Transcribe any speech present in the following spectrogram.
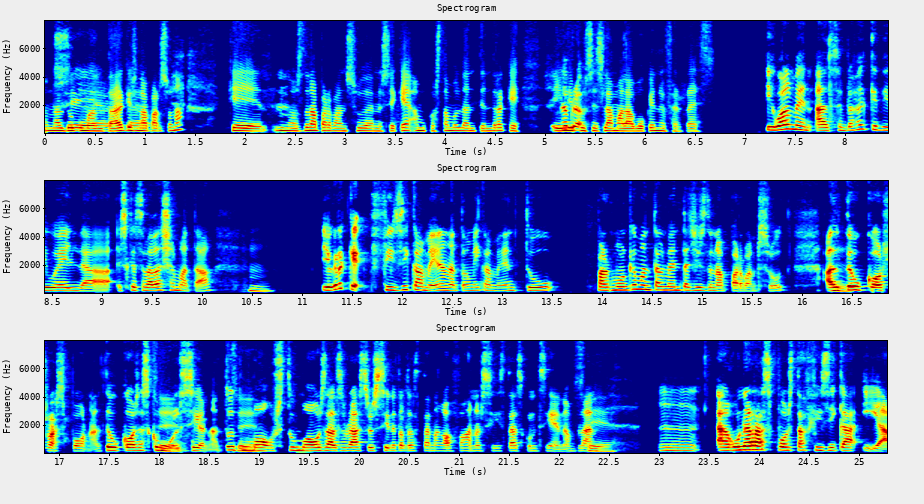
en el Sí, documental, que és una persona que no es dona per vençuda, no sé què, em costa molt d'entendre que ell No, li però- posés la mala boca i no fes res. Igualment, el simple fet que diu ell de... és que es va deixar matar, Mm. jo crec que físicament, anatòmicament, tu, per molt que mentalment t'hagis donat per vençut, el Mm. teu cos respon, el teu cos es Sí, convulsiona, tu et sí. mous, tu mous els braços si no te'ls estan agafant o si estàs conscient, en plan... Sí. Mm, alguna resposta física hi ha.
